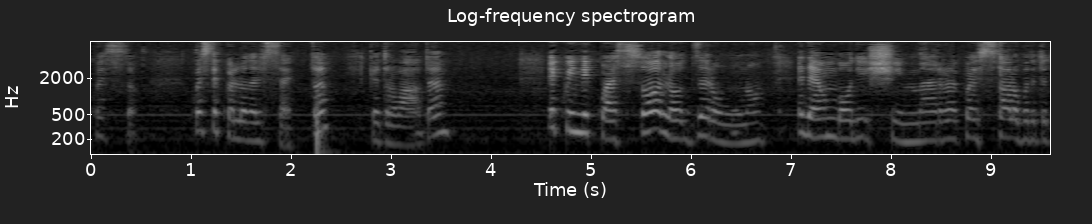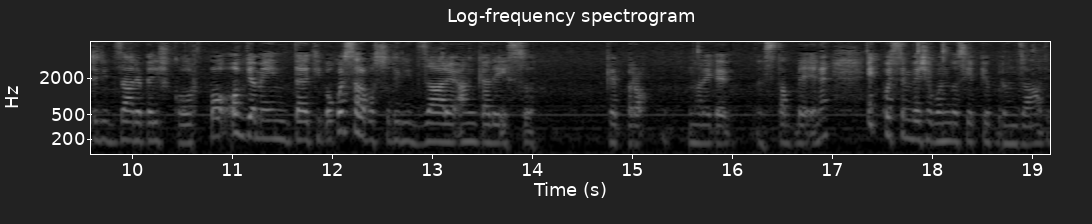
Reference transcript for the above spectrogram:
Questo questo è quello del set che trovate. E quindi questo lo 01 ed è un body shimmer. Questo lo potete utilizzare per il corpo. Ovviamente tipo questa la posso utilizzare anche adesso che però non è che sta bene. E questo invece quando si è più abbronzati.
